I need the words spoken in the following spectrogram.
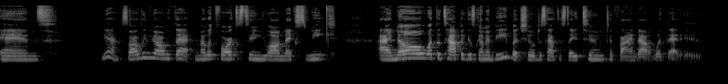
And yeah, so I'll leave you all with that. And I look forward to seeing you all next week. I know what the topic is going to be, but you'll just have to stay tuned to find out what that is.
